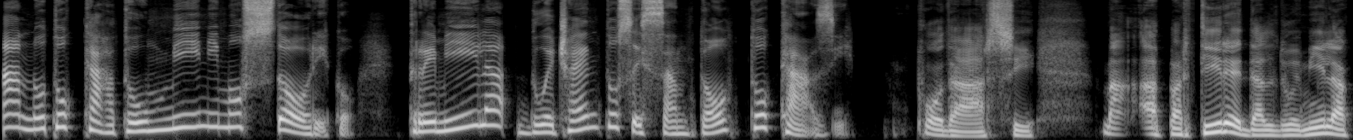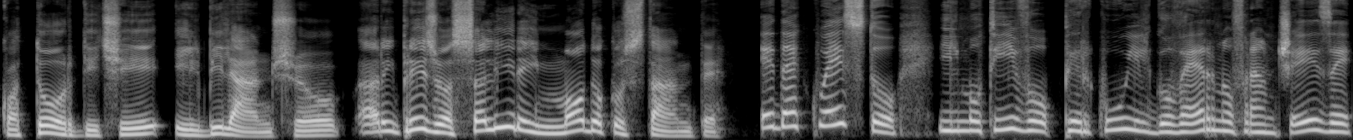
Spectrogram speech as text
hanno toccato un minimo storico, 3.268 casi. Può darsi, ma a partire dal 2014 il bilancio ha ripreso a salire in modo costante. Ed è questo il motivo per cui il governo francese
